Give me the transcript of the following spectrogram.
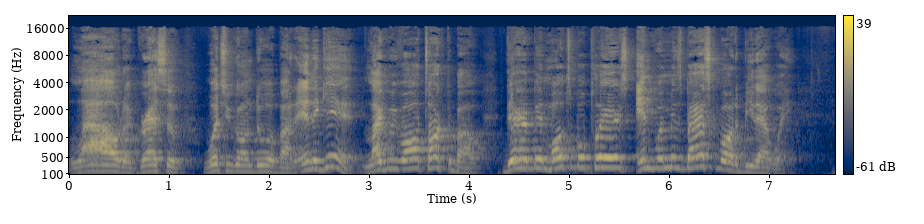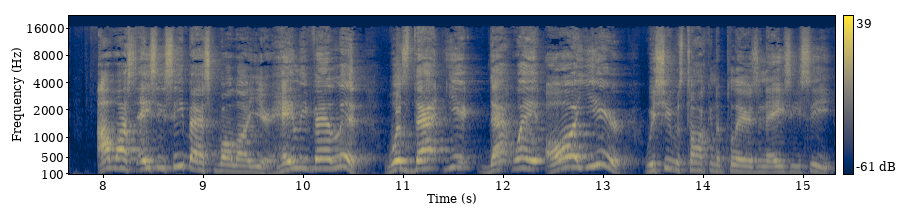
loud, aggressive. What you gonna do about it? And again, like we've all talked about, there have been multiple players in women's basketball to be that way. I watched ACC basketball all year. Hailey Van Lith was that year that way all year when she was talking to players in the ACC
